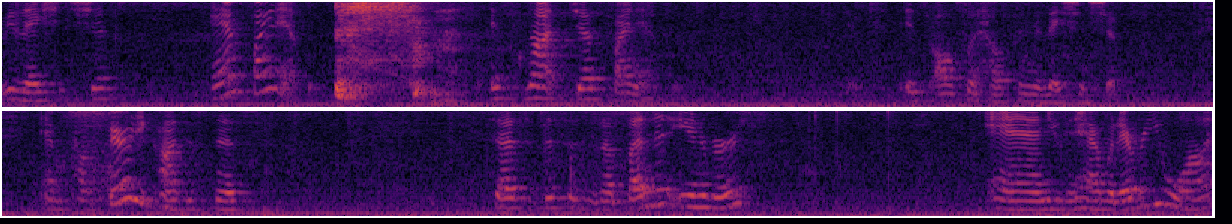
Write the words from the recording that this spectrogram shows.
relationships, and finances. it's not just finances. It's also health and relationship. And prosperity consciousness says that this is an abundant universe and you can have whatever you want.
